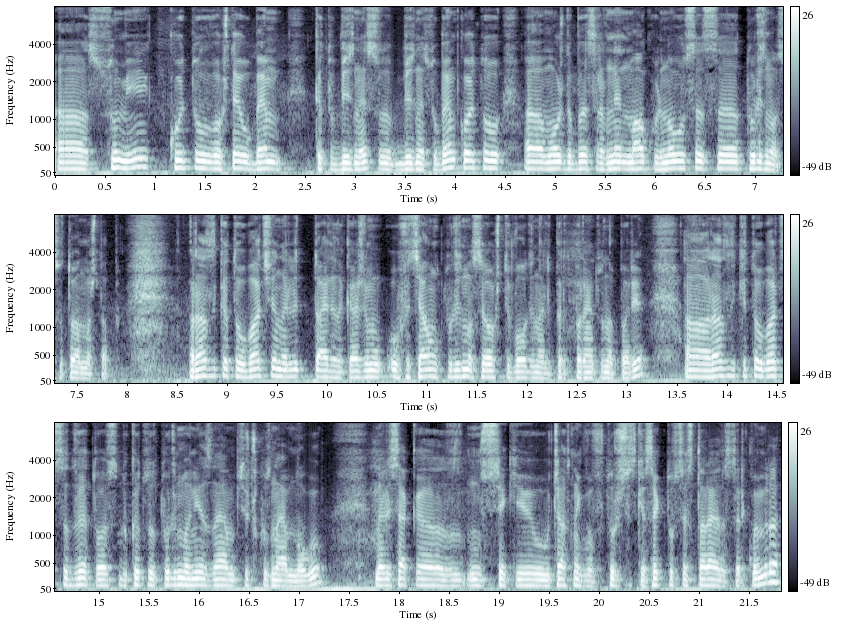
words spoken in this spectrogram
а, суми, които въобще е обем като бизнес, бизнес обем, който а, може да бъде сравнен малко или много с а, туризма в световен мащаб. Разликата обаче, нали, айде да кажем, официално туризма все още води нали, пред парането на пари. А, разликите обаче са две, т.е. докато за туризма ние знаем всичко, знаем много. Нали, всяка, всеки участник в туристическия сектор се старае да се рекламира.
